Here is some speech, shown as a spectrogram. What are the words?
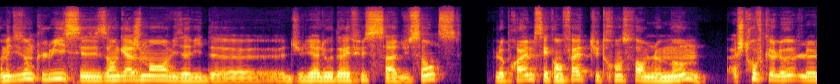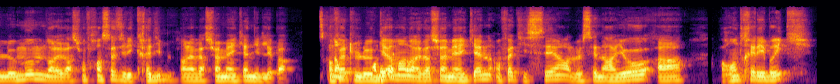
Non, mais disons que lui, ses engagements vis-à-vis de Julia Louis-Dreyfus, ça a du sens. Le problème, c'est qu'en fait, tu transformes le môme. Je trouve que le, le, le môme dans la version française, il est crédible. Dans la version américaine, il l'est pas. Parce qu'en fait, le gamin dans la version américaine, en fait, il sert le scénario à rentrer les briques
